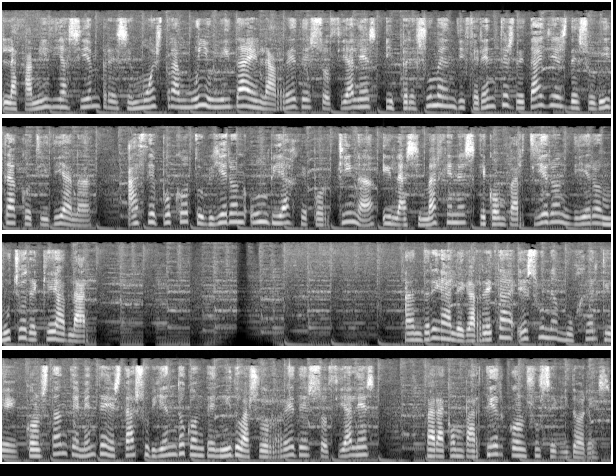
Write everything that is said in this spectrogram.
La familia siempre se muestra muy unida en las redes sociales y presumen diferentes detalles de su vida cotidiana. Hace poco tuvieron un viaje por China y las imágenes que compartieron dieron mucho de qué hablar. Andrea Legarreta es una mujer que constantemente está subiendo contenido a sus redes sociales para compartir con sus seguidores.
